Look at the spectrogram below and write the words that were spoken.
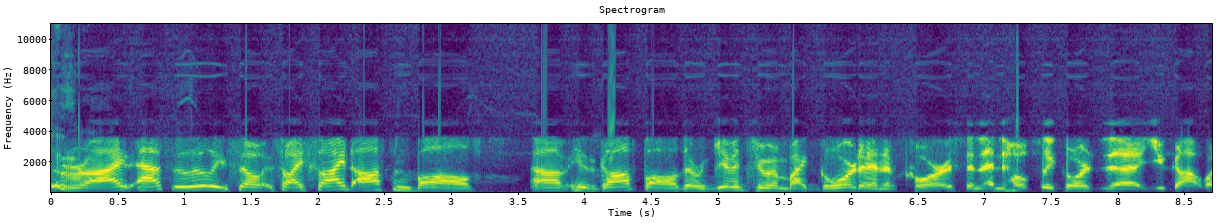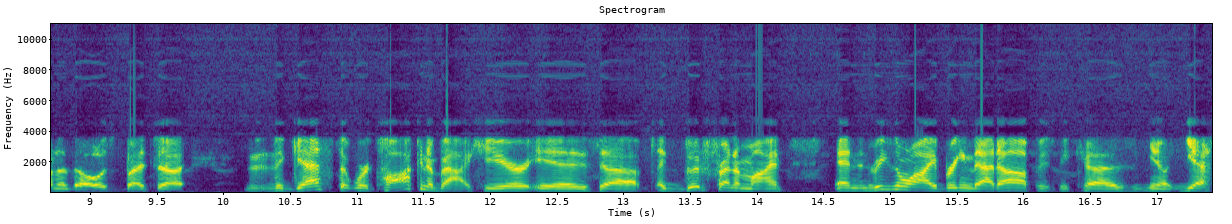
right, absolutely. So so I signed Austin balls, uh, his golf balls that were given to him by Gordon, of course, and and hopefully Gordon, uh, you got one of those. But uh, the guest that we're talking about here is uh, a good friend of mine. And the reason why I bring that up is because, you know, yes,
